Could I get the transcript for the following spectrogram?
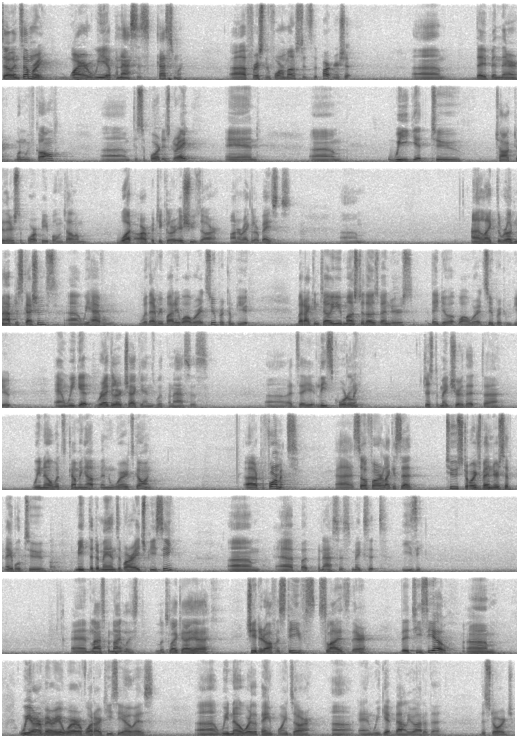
So in summary, why are we a Panasas customer? Uh, first and foremost, it's the partnership. Um, they've been there when we've called. Um, the support is great, and um, we get to talk to their support people and tell them what our particular issues are on a regular basis. Um, I like the roadmap discussions. Uh, we have them with everybody while we're at Supercompute, but I can tell you most of those vendors, they do it while we're at Supercompute, and we get regular check-ins with Panasas. Uh, I'd say at least quarterly, just to make sure that uh, we know what's coming up and where it's going. Uh, performance. Uh, so far, like I said, two storage vendors have been able to meet the demands of our HPC, um, uh, but Panasas makes it easy. And last but not least, looks like I uh, cheated off of Steve's slides there, the TCO. Um, we are very aware of what our TCO is. Uh, we know where the pain points are, uh, and we get value out of the, the storage.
